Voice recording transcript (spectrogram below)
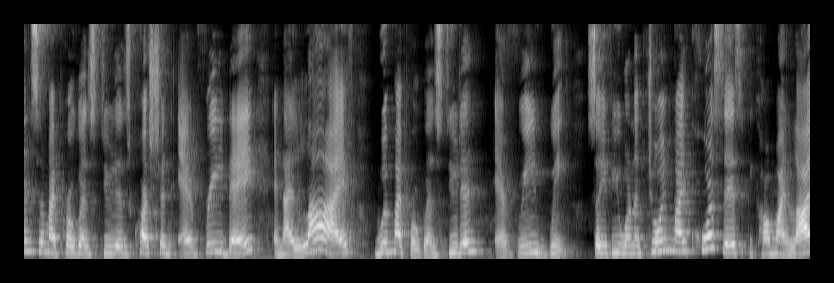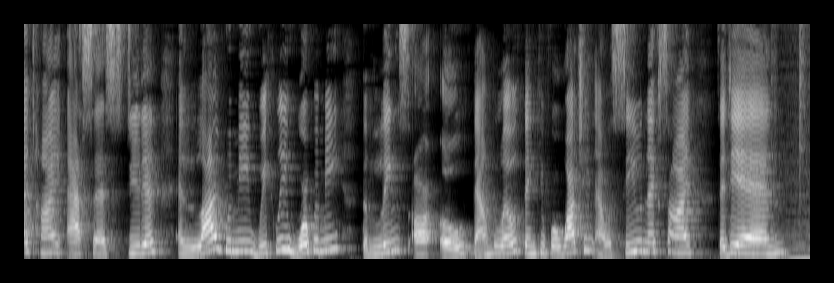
answer my program students' question every day, and I live with my program student every week. So if you want to join my courses, become my lifetime access student, and live with me weekly, work with me, the links are all down below. Thank you for watching. I will see you next time. 再见。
